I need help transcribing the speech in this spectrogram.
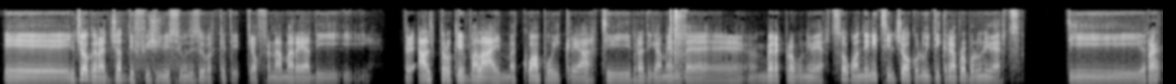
e il gioco era già difficilissimo di suo perché ti, ti offre una marea di, cioè, altro che Valheim, qua puoi crearti praticamente un vero e proprio universo. Quando inizi il gioco, lui ti crea proprio l'universo, ti ra-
